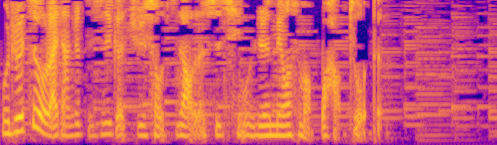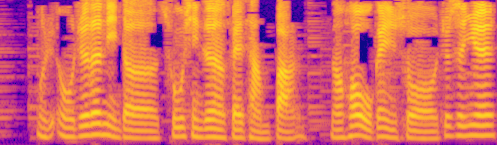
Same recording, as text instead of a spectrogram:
我觉得对我来讲就只是一个举手之劳的事情，我觉得没有什么不好做的。我我觉得你的初心真的非常棒。然后我跟你说，就是因为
